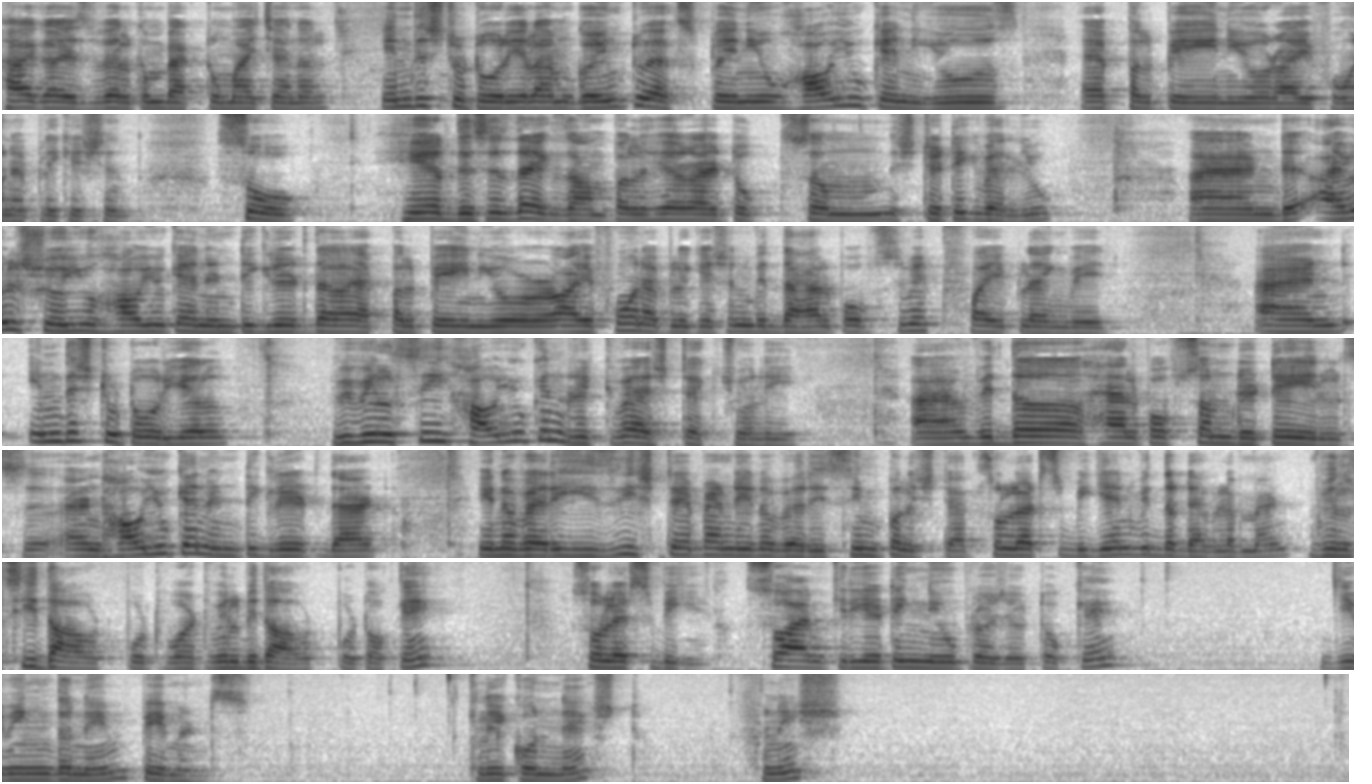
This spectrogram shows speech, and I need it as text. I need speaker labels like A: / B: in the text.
A: Hi guys, welcome back to my channel. In this tutorial, I'm going to explain you how you can use Apple Pay in your iPhone application. So here this is the example. Here I took some static value and I will show you how you can integrate the Apple Pay in your iPhone application with the help of Swift 5 language. And in this tutorial, we will see how you can request actually uh, with the help of some details and how you can integrate that in a very easy step and in a very simple step. So let's begin with the development. We'll see the output what will be the output okay? So let's begin. So i'm creating new project okay? Giving the name payments. Click on next. Finish.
